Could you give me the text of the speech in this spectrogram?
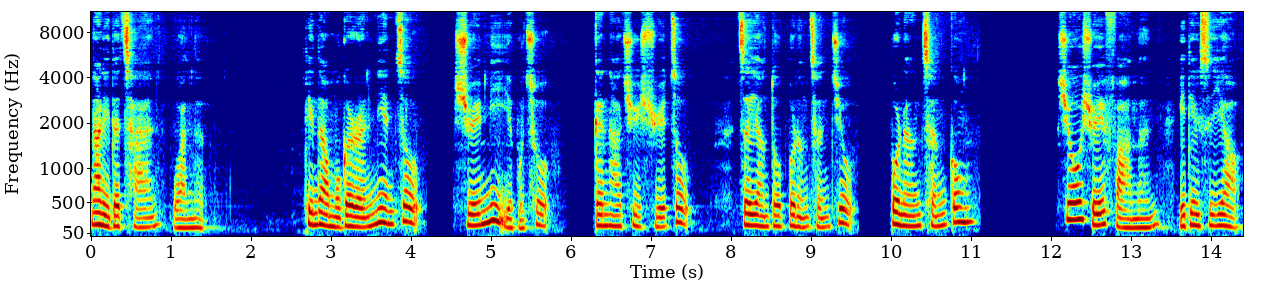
那你的禅完了。听到某个人念咒、学密也不错，跟他去学咒，这样都不能成就，不能成功。修学法门一定是要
